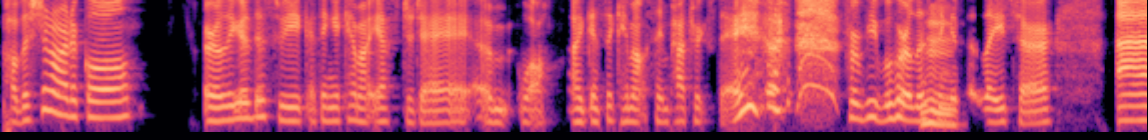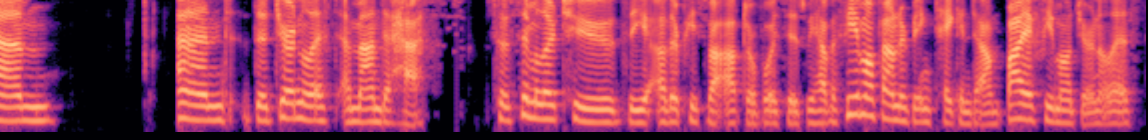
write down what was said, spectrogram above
published an article earlier this week. I think it came out yesterday. Um, well, I guess it came out St. Patrick's Day for people who are listening mm. a bit later. Um, and the journalist Amanda Hess. So similar to the other piece about outdoor voices, we have a female founder being taken down by a female journalist.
